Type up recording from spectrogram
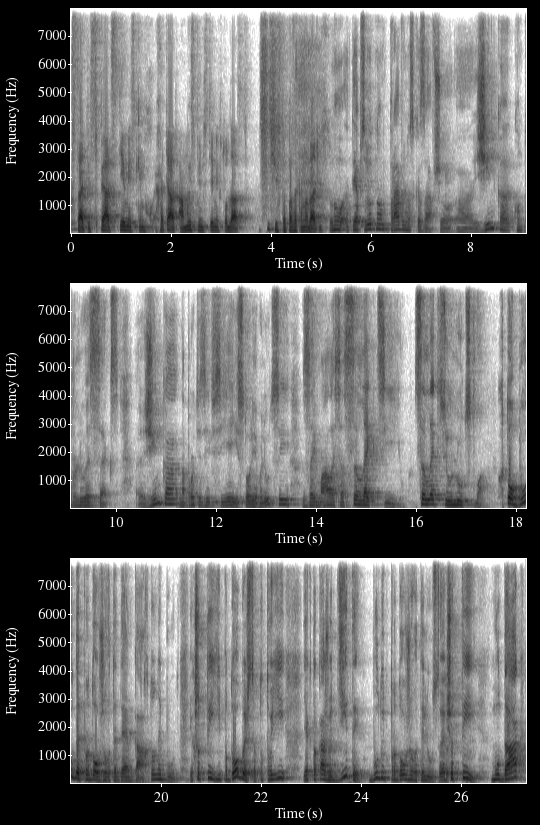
кстати, спят с теми, кем х- хотят, а мы спим с теми, кто даст. Чисто по законодательству. Ну, ти абсолютно правильно сказав, що е, жінка контролює секс. Жінка на протязі всієї історії еволюції займалася селекцією, селекцією людства. Хто буде продовжувати ДНК, а хто не буде. Якщо ти їй подобаєшся, то твої, як то кажуть, діти будуть продовжувати людство. Якщо ти мудак,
